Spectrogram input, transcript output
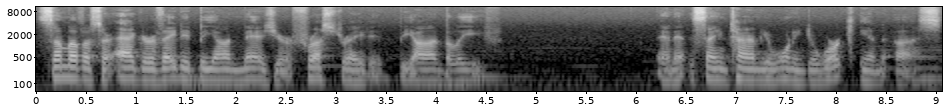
Some of us are aggravated beyond measure, frustrated beyond belief. And at the same time, you're wanting to work in us.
